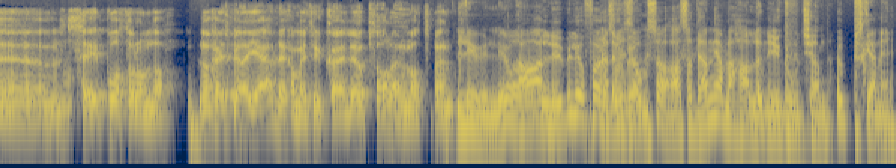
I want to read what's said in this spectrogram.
Eh, påstår de då. De kan ju spela Gävle kan man ju tycka, eller Uppsala eller något. Men Luleå. Ja, Luleå föreslog vi som- också. Alltså, den jävla hallen är ju godkänd. Upp ska ni.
